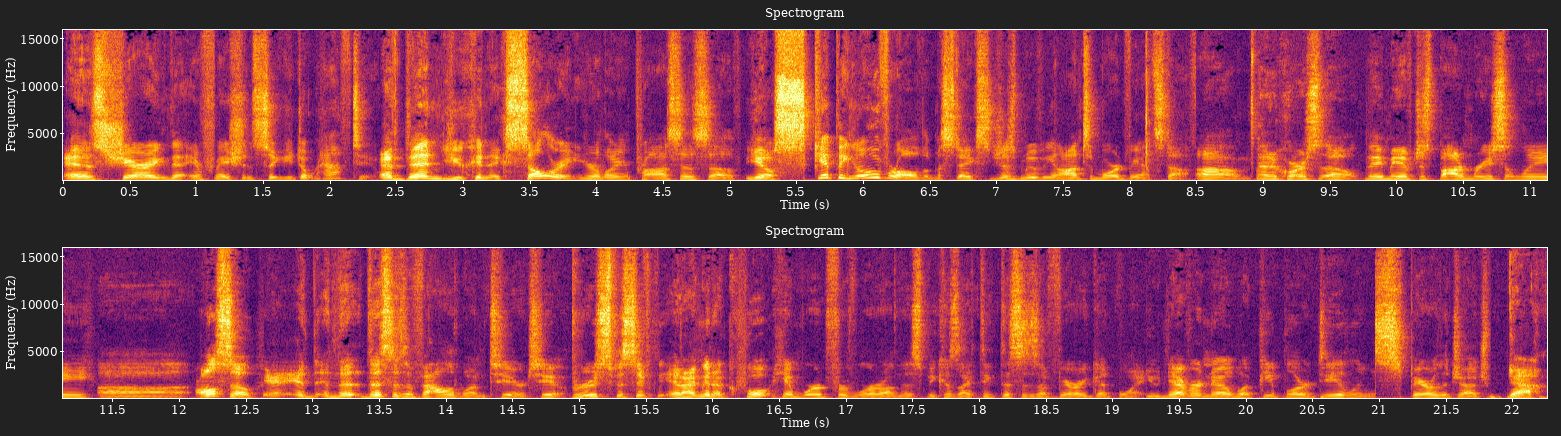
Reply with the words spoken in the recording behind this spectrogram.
and is sharing that information so you don't have to. And then you can accelerate your learning process of, you know, skipping over all the mistakes and just moving on to more advanced stuff. Um, and of course, uh, they may have just bought them recently. Uh, also, and, and th- this is a valid one too, too. Bruce specifically, and I'm going to quote him word for word on this because I think this is a very good point. You never know what people are dealing with. Spare the judgment. Yeah.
